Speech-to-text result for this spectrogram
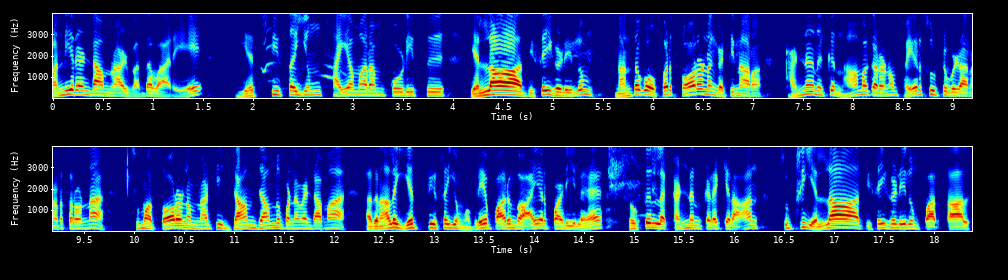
பன்னிரெண்டாம் நாள் வந்தவாறே எத்திசையும் சயமரம் கோடித்து எல்லா திசைகளிலும் நந்தகோபர் தோரணம் கட்டினாராம். கண்ணனுக்கு நாமகரணம் பெயர் சூட்டு விழா நடத்துகிறோன்னா சும்மா தோரணம் நாட்டி ஜாம் ஜாம்னு பண்ண வேண்டாமா? அதனால எத்திசையும் அப்படியே பாருங்க ஆயர்பாடியில தொட்டில்ல கண்ணன் கிடைக்கிறான். சுற்றி எல்லா திசைகளிலும் பார்த்தால்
